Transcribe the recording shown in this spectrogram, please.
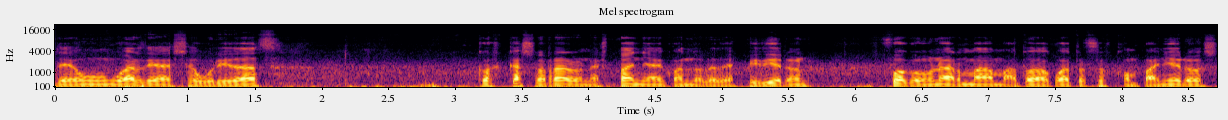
de un guardia de seguridad, caso raro en España, cuando le despidieron, con un arma, mató a cuatro de sus compañeros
